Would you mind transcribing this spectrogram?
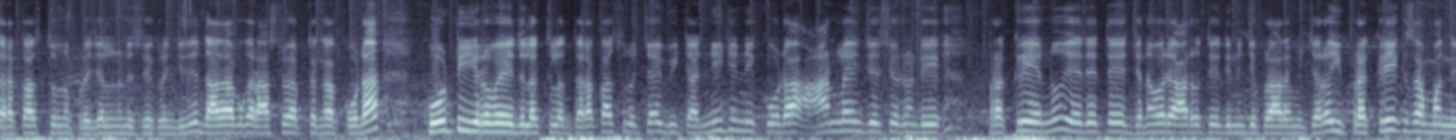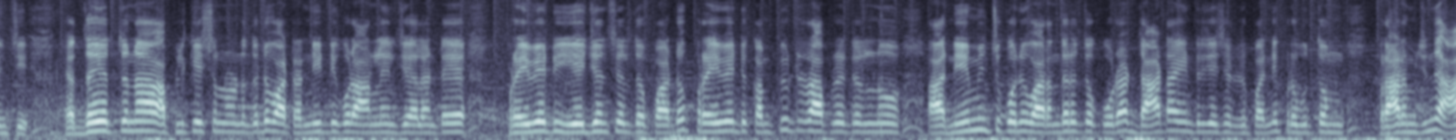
దరఖాస్తులను ప్రజల నుండి స్వీకరించింది. దాదాపుగా రాష్ట్ర వ్యాప్తంగా కూడా కోటి ఇరవై ఐదు లక్షల దరఖాస్తులు వచ్చాయి. వీటన్నిటిని కూడా ఆన్లైన్ చేసేటువంటి ప్రక్రియను ఏదైతే జనవరి ఆరో తేదీ నుంచి ప్రారంభించారో ఈ ప్రక్రియకి సంబంధించి పెద్ద ఎత్తున అప్లికేషన్లు ఉండదంటే వాటన్నిటిని కూడా ఆన్లైన్ చేయాలంటే ప్రైవేటు ఏజెన్సీలతో పాటు ప్రైవేటు కంప్యూటర్ ఆపరేటర్లను నియమించుకొని వారందరితో కూడా డాటా ఎంట్రీ చేసేటువంటి పని ప్రభుత్వం ప్రారంభించింది. ఆ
